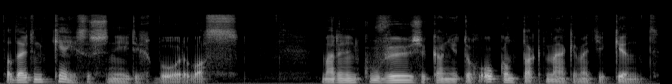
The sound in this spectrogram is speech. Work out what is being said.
dat uit een keizersnede geboren was. Maar in een couveuse kan je toch ook contact maken met je kind.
